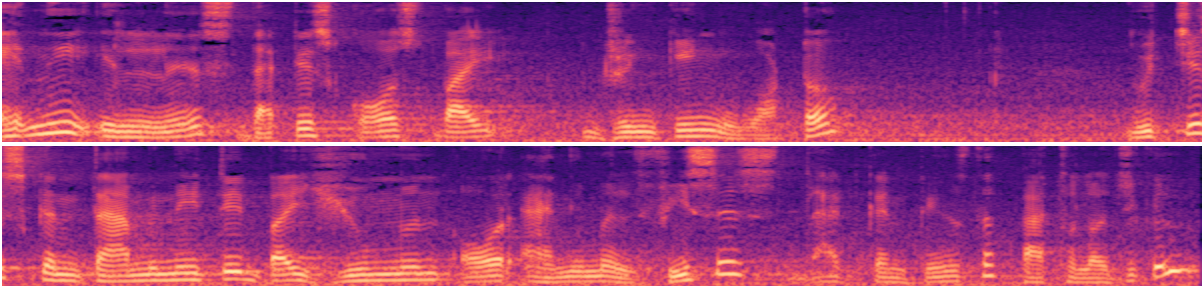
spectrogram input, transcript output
any illness that is caused by drinking water which is contaminated by human or animal feces that contains the pathological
